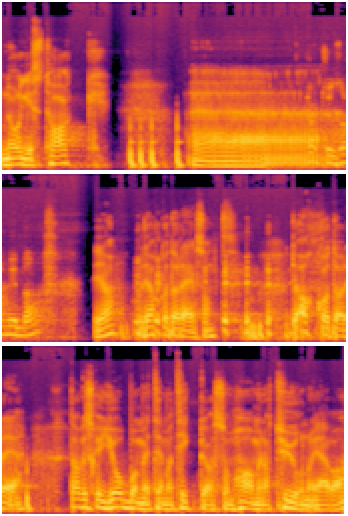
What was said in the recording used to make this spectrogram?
Norges tak. Eh, Hørtes ut som vidda. ja, og det er akkurat det det er. sant? Det er akkurat det det er. Da vi skal jobbe med tematikker som har med naturen å gjøre.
